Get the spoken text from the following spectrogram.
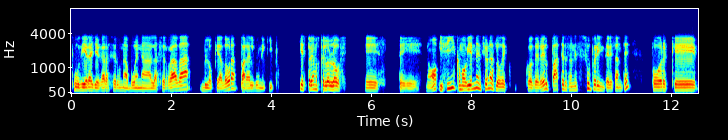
pudiera llegar a ser una buena ala cerrada bloqueadora para algún equipo. Y esperemos que lo logre. Este, ¿no? Y sí, como bien mencionas, lo de, Coderell Patterson es súper interesante porque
